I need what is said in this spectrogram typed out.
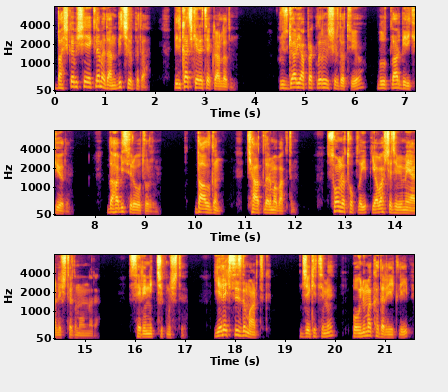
başka bir şey eklemeden bir çırpıda birkaç kere tekrarladım. Rüzgar yaprakları hışırdatıyor, bulutlar birikiyordu. Daha bir süre oturdum. Dalgın, kağıtlarıma baktım. Sonra toplayıp yavaşça cebime yerleştirdim onları. Serinlik çıkmıştı. Yeleksizdim artık. Ceketimi boynuma kadar ilikleyip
